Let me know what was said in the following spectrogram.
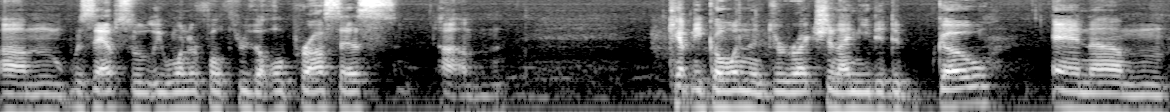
um, was absolutely wonderful through the whole process. Um, kept me going in the direction I needed to go. And um,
